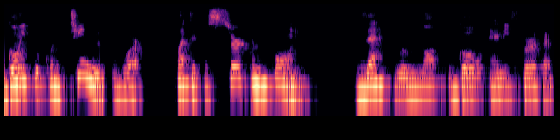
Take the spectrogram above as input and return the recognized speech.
going to continue to work. But at a certain point, that will not go any further.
